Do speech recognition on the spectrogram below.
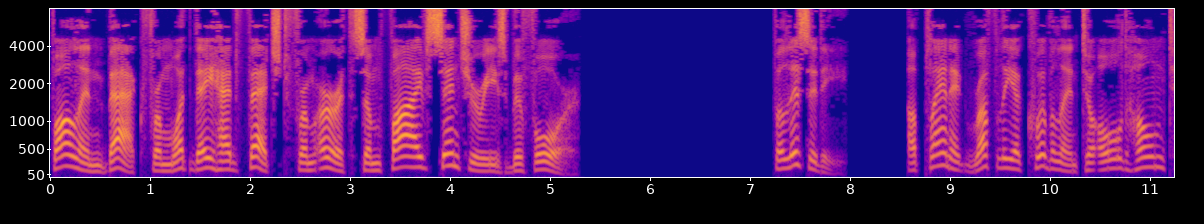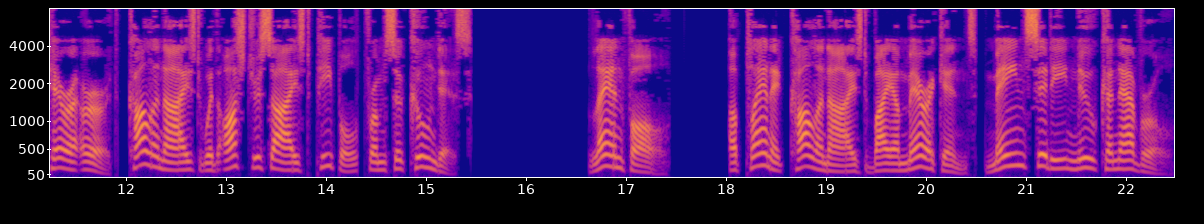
fallen back from what they had fetched from Earth some five centuries before. Felicity a planet roughly equivalent to old home Terra Earth, colonized with ostracized people from Secundus. Landfall a planet colonized by Americans, main city New Canaveral.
